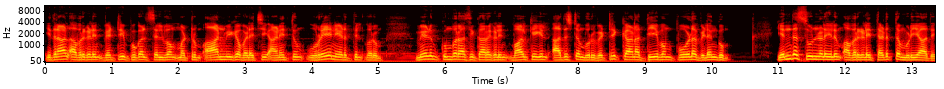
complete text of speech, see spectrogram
இதனால் அவர்களின் வெற்றி புகழ் செல்வம் மற்றும் ஆன்மீக வளர்ச்சி அனைத்தும் ஒரே நேரத்தில் வரும். மேலும் கும்பராசிக்காரர்களின் வாழ்க்கையில் அதிர்ஷ்டம் ஒரு வெற்றிக்கான தீபம் போல விளங்கும். எந்த சூழ்நிலையிலும் அவர்களை தடுத்த முடியாது.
